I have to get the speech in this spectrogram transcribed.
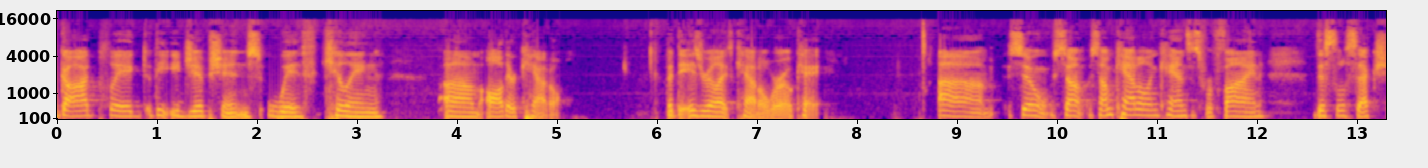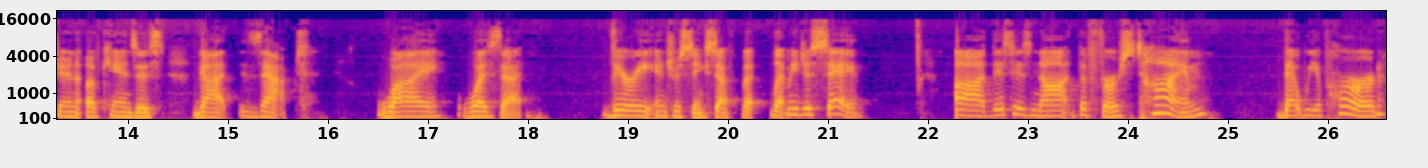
God plagued the Egyptians with killing um, all their cattle, but the Israelites' cattle were okay. Um, so some some cattle in Kansas were fine. This little section of Kansas got zapped. Why was that? Very interesting stuff. But let me just say, uh, this is not the first time that we have heard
